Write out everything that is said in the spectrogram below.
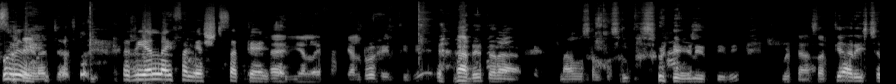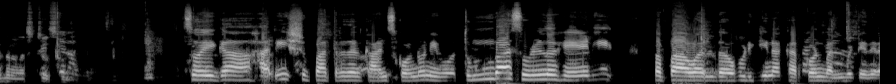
ಸುಳ್ಳು ಹೇಳೋದ್ ಜಾಸ್ತಿ. ರಿಯಲ್ ಲೈಫ್ ಅಲ್ಲಿ ಎಷ್ಟು ಸತ್ಯ ಹೇಳ್ತಾರೆ? ರಿಯಲ್ ಲೈಫ್ ಎಲ್ಲರೂ ಹೇಳ್ತೀವಿ. ಅದೇ ತರ ನಾವು ಸ್ವಲ್ಪ ಸ್ವಲ್ಪ ಸುಳ್ಳು ಹೇಳಿರ್ತೀವಿ. ಬಟ್ ಸತ್ಯ ಹರೀಶ್ ಚಂದ್ರನ್ ಅಷ್ಟು ಸುಳ್ಳು. ಸೊ ಈಗ ಹರೀಶ್ ಪಾತ್ರದಲ್ಲಿ ಕಾಣಿಸ್ಕೊಂಡು ನೀವು ತುಂಬಾ ಸುಳ್ಳು ಹೇಳಿ ಪಾಪ ಒಂದು ಹುಡುಗಿನ ಕರ್ಕೊಂಡ್ ಬಂದ್ಬಿಟ್ಟಿದೀರ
